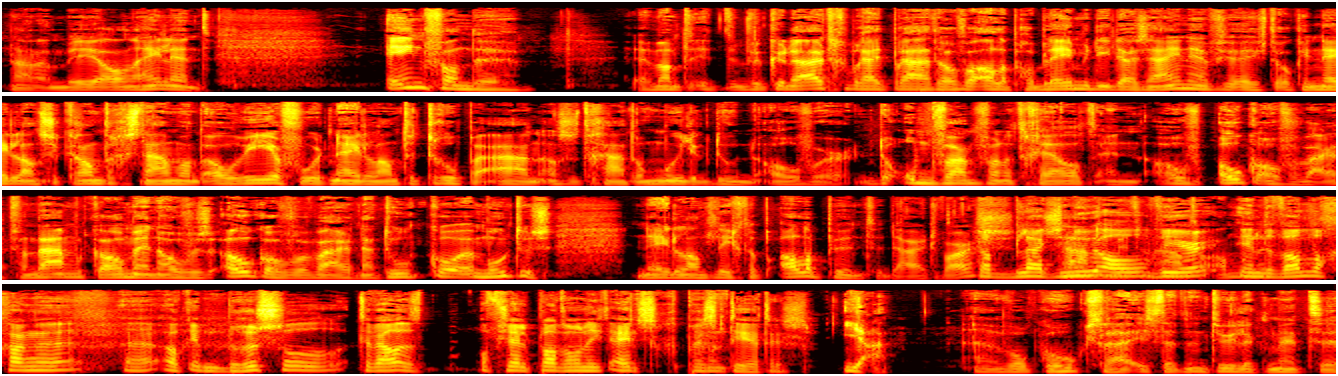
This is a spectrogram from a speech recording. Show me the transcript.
Nou, dan ben je al een heel eind. Een van de. Eh, Want we kunnen uitgebreid praten over alle problemen die daar zijn. Heeft, heeft ook in Nederlandse kranten gestaan. Want alweer voert Nederland de troepen aan als het gaat om moeilijk doen over de omvang van het geld. En over, ook over waar het vandaan moet komen. En overigens ook over waar het naartoe moet. Dus Nederland ligt op alle punten daar dwars. Dat blijkt nu alweer in de wandelgangen, eh, ook in Brussel, terwijl het officiële plan nog niet eens gepresenteerd is. Ja, eh, Wopke Hoekstra is dat natuurlijk met eh,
